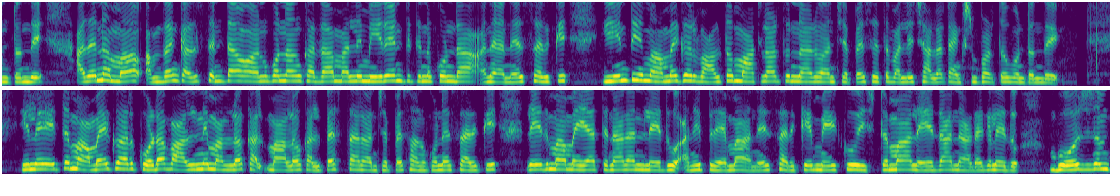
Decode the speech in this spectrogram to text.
ఉంటుంది. అదేనమ్మా అందరం కలిసి తింటాం అనుకున్నాం కదా మళ్ళీ మీరేంటి తినకుండా అని అనేసరికి ఏంటి మామయ్య గారు వాళ్ళతో మాట్లాడుతున్నాడు అని చెప్పేసి అయితే మళ్ళీ చాలా టెన్షన్ పడుతూ ఉంటుంది. ఇలా అయితే మామయ్య గారు కూడా వాళ్ళని మనలో కల్ మాలో కలిపేస్తారు అని చెప్పేసి అనుకునేసరికి లేదు మామయ్య తినాలని లేదు అని ప్రేమ అనేసరికి మీకు ఇష్టమా లేదా అని అడగలేదు. భోజనం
